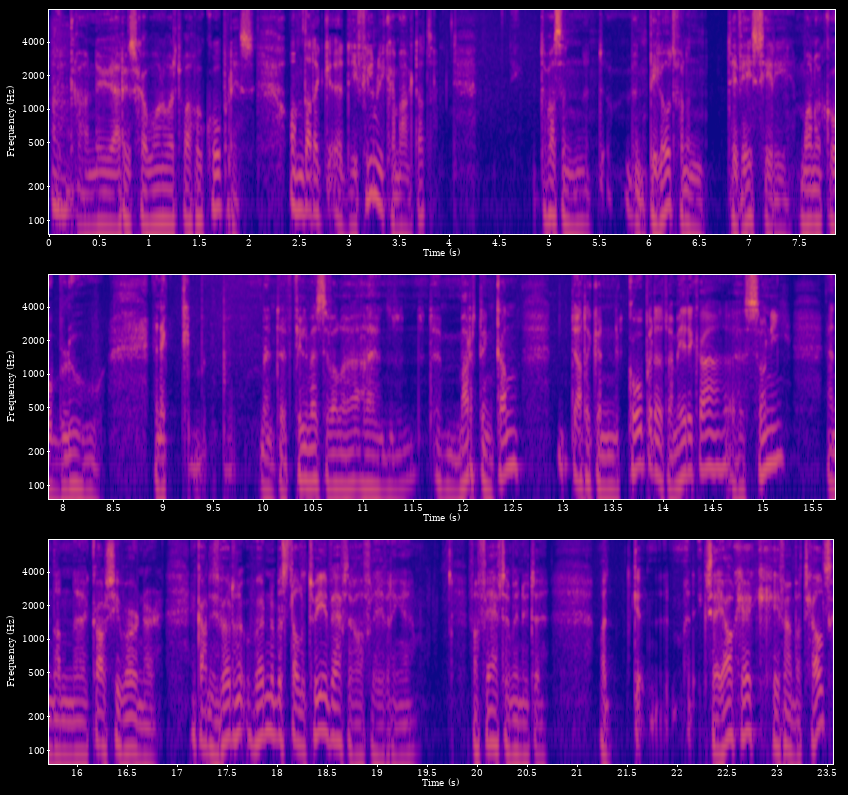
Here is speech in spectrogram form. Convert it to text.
ik ga nu ergens gaan wonen waar het wat goedkoper is. Omdat ik uh, die film die ik gemaakt had, dat was een, een piloot van een tv-serie, Monaco Blue. En ik, met de filmfestival, eh, de markt in Cannes, had ik een koper uit Amerika, eh, Sony, en dan uh, Carsey Werner. En Carsey Werner, bestelde 52 afleveringen van 50 minuten. Maar, ik zei, ja gek, geef mij wat geld,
